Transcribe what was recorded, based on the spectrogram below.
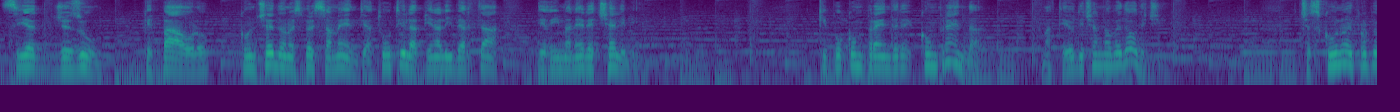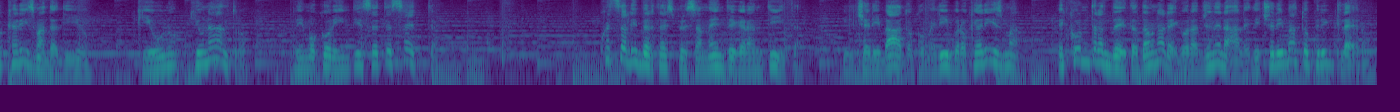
Sia Gesù che Paolo concedono espressamente a tutti la piena libertà di rimanere celibi. Chi può comprendere, comprenda. Matteo 19:12. Ciascuno ha il proprio carisma da Dio, chi uno, chi un altro. 1 Corinti 7:7. Questa libertà espressamente garantita. Il celibato come libero carisma è contraddetta da una regola generale di celibato per il clero.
